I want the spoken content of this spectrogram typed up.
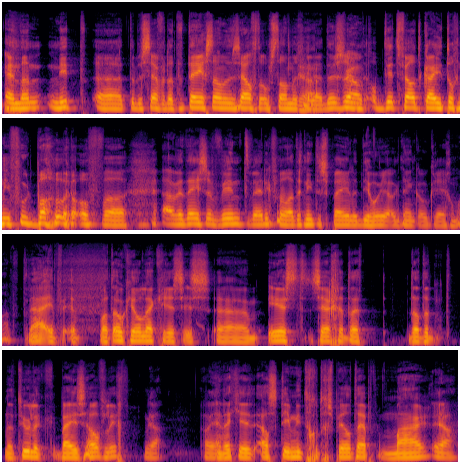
En dan niet eh, te beseffen dat de tegenstander dezelfde omstandigheden Ja. heeft. Dus Veld. op, dit veld kan je toch niet voetballen. Of eh, ja, met deze wind, weet ik veel wat, is niet te spelen. Die hoor je ook denk ik ook regelmatig. Ja, wat ook heel lekker is, is ehm, eerst zeggen dat, dat het natuurlijk bij jezelf ligt. Oh, ja. En dat je als team niet goed gespeeld hebt, maar... ja.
